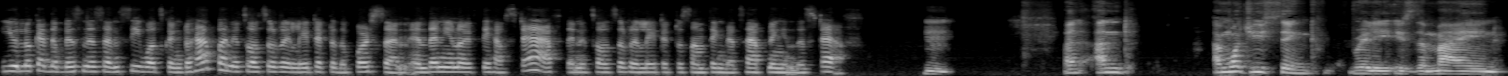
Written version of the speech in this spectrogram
you look at the business and see what's going to happen. It's also related to the person. And then, you know, if they have staff, then it's also related to something that's happening in the staff. Hmm. And and and what do you think really is the main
